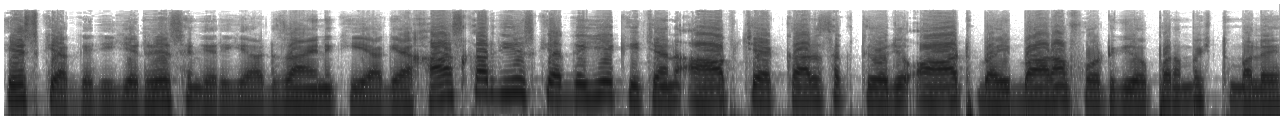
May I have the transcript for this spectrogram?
اس کے آگے جی یہ ڈریسنگ ایریا ڈیزائن کیا گیا۔ خاص کر جی اس کے آگے یہ کچن آپ چیک کر سکتے ہو جو آٹھ بائی بارہ فٹ کے اوپر مشتمل ہے۔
